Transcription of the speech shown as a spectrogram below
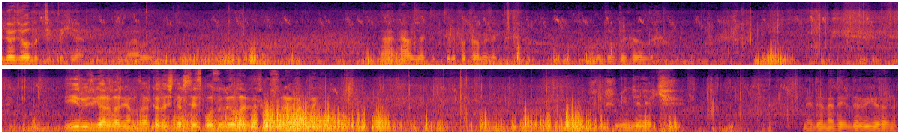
Kilocu olduk çıktık ya. Vallahi. Ne, ne yapacaktık? Tripod alacaktık. Motorda kaldı. İyi rüzgar var yalnız arkadaşlar. Ses bozuluyor olabilir. Kusura bakmayın. Şu, şu inceleyek. Nedir ne değildir bir görelim.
